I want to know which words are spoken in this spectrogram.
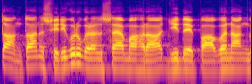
ਧੰਨ ਧੰਨ ਸ੍ਰੀ ਗੁਰੂ ਗ੍ਰੰਥ ਸਾਹਿਬ ਮਹਾਰਾਜ ਜੀ ਦੇ ਪਾਵਨ ਅੰਗ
